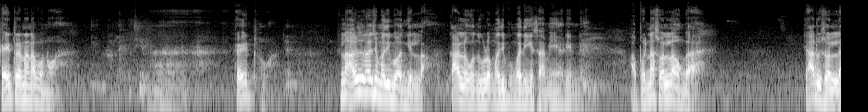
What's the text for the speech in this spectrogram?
கயிற்றுனா என்ன பண்ணுவான்? கயிற்றுவான் இல்லை அழுதுனாச்சும் மதிப்பு வாங்கிடலாம். காலில் வந்து கூட மதிப்பு மதிங்க சாமி அப்படின்னு. அப்போ என்ன சொல்ல அவங்க யாருக்கு சொல்ல?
